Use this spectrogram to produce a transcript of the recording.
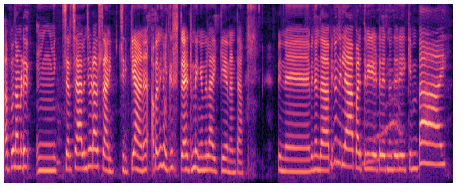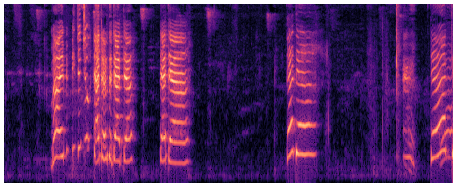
അപ്പോൾ നമ്മുടെ മിക്സർ ചാലഞ്ച് ഇവിടെ അവസാനിച്ചിരിക്കുകയാണ് അപ്പോൾ നിങ്ങൾക്ക് ഇഷ്ടമായിട്ടുണ്ടെങ്കിൽ ഒന്ന് ലൈക്ക് ചെയ്യണം കേട്ടോ പിന്നെ പിന്നെന്താ? പിന്നൊന്നുമില്ല. അപ്പോൾ അടുത്ത വീഡിയോ ആയിട്ട് വരുന്നതായിരിക്കും ബായ് ബായ് ചുച്ചു ടാറ്റ അടുത്ത ടാറ്റ. ടാറ്റ. ടാറ്റ. ടാറ്റ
